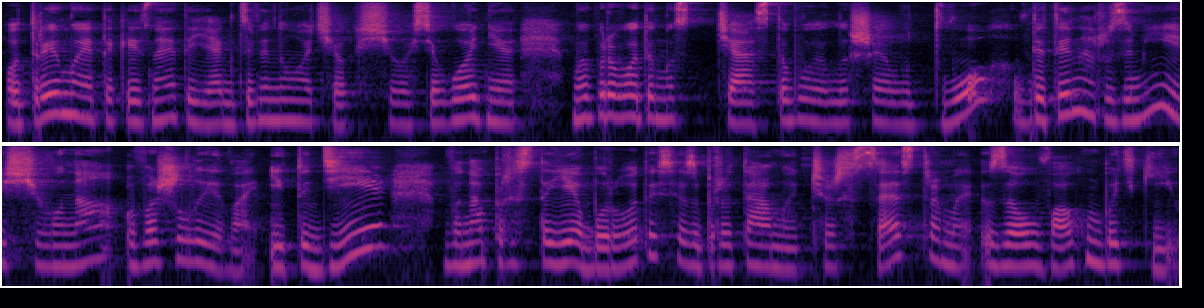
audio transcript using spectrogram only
отримує такий, знаєте, як дзвіночок, що сьогодні ми проводимо час з тобою лише удвох, дитина розуміє, що вона важлива, і тоді вона перестає боротися з братами чи з сестрами за увагу батьків.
